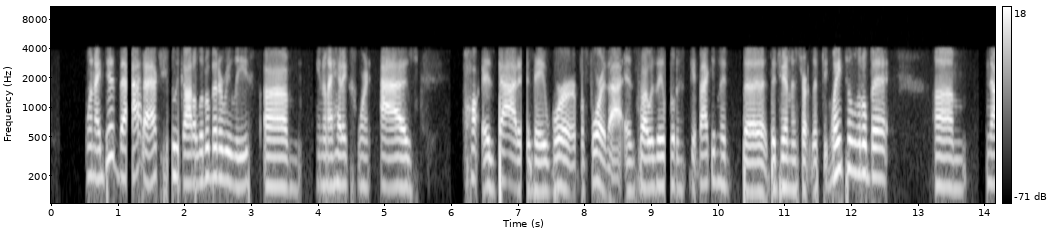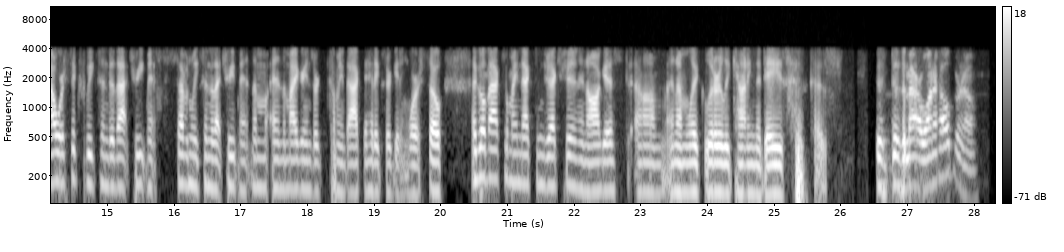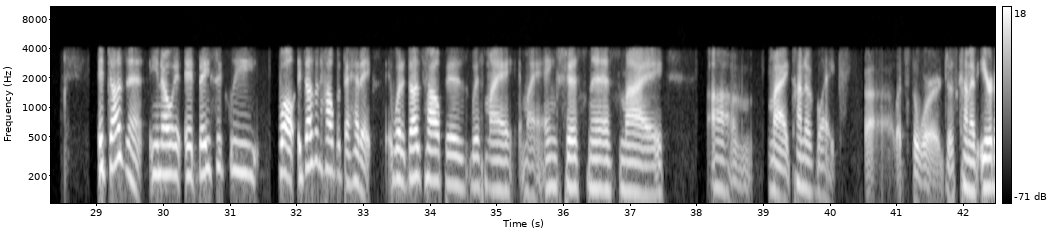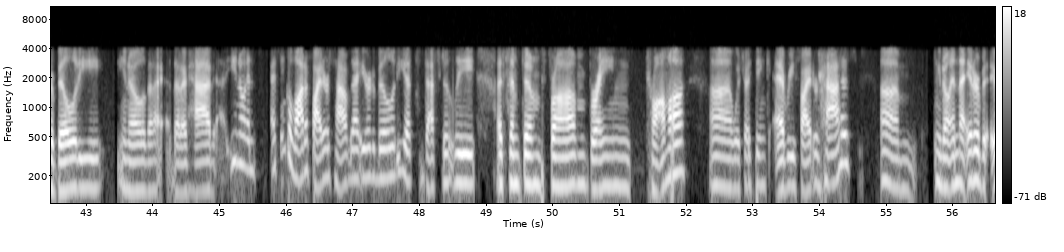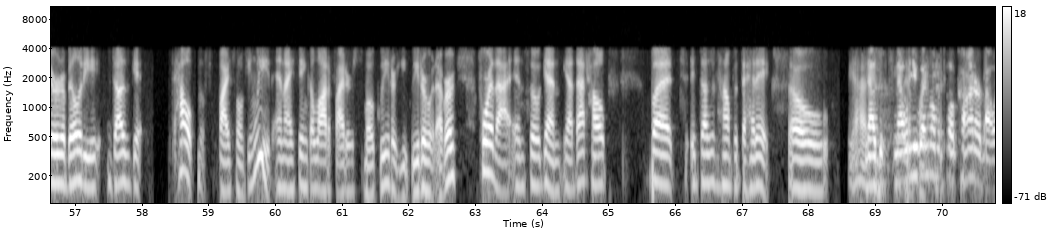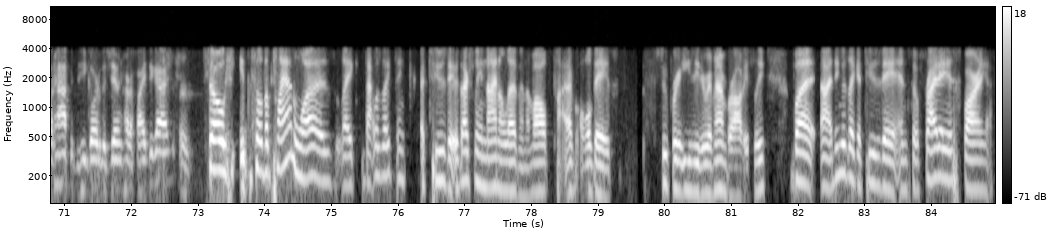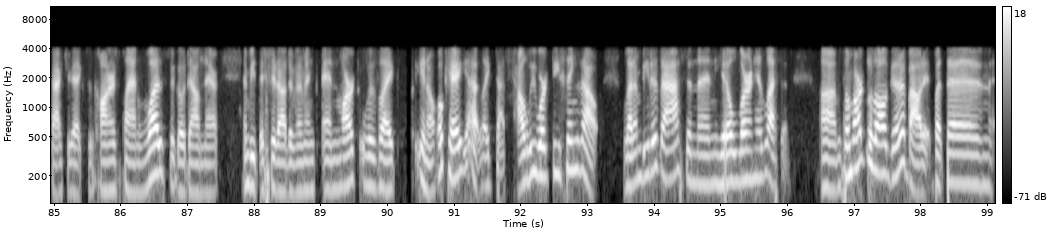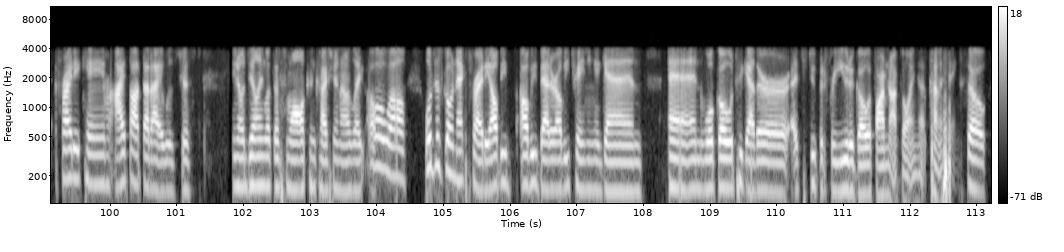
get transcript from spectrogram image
when i did that i actually got a little bit of relief. Um you know my headaches weren't as as bad as they were before that. And so i was able to get back in the the, the gym and start lifting weights a little bit. Um now we're six weeks into that treatment seven weeks into that treatment and the, and the migraines are coming back. The headaches are getting worse. So i go back for my next injection in august um and i'm like literally counting the days because Does does the marijuana help or no? it doesn't. You know it it basically well it doesn't help with the headaches. What it does help is with my my anxiousness my um my kind of like uh what's the word? Just kind of irritability you know that i that i've had. You know and i think a lot of fighters have that irritability. It's definitely a symptom from brain trauma uh, which I think every fighter has. Um, you know, and that irritability does get help by smoking weed. And I think a lot of fighters smoke weed or eat weed or whatever for that. And so again, yeah, that helps, but it doesn't help with the headaches. So yeah. Now, now, when you went home and told Connor about what happened, did he go to the gym and try to fight the guy? Or? So, he, so the plan was like that was I think a Tuesday. It was actually nine eleven of all of all days. Super easy to remember, obviously, but uh, I think it was like a Tuesday, and so Friday is sparring at Factory X, and Connor's plan was to go down there and beat the shit out of him, and and Mark was like, you know, okay, yeah, like that's how we work these things out. Let him beat his ass, and then he'll learn his lesson um, so Mark was all good about it. But then Friday came. I thought that I was just, you know, dealing with a small concussion. I was like, oh well, we'll just go next Friday. I'll be I'll be better. I'll be training again, and we'll go together. It's stupid for you to go if I'm not going, that kind of thing. So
